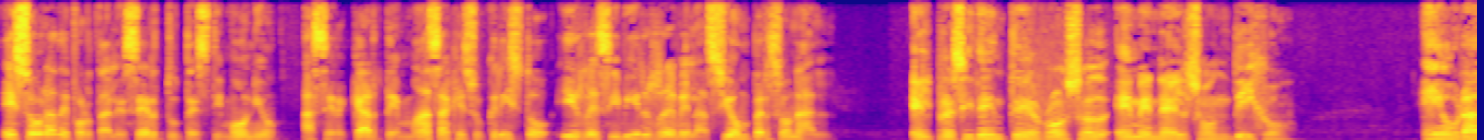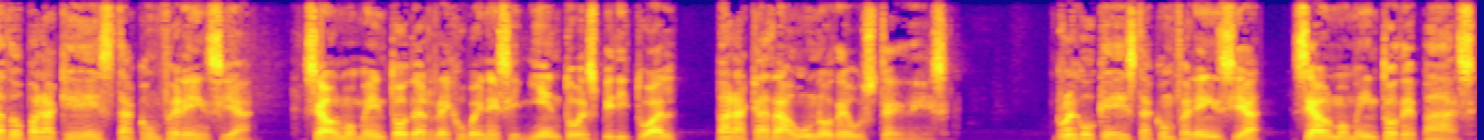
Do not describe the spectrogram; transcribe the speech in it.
Es hora de fortalecer tu testimonio, acercarte más a Jesucristo y recibir revelación personal. El presidente Russell M. Nelson dijo, He orado para que esta conferencia sea un momento de rejuvenecimiento espiritual para cada uno de ustedes. Ruego que esta conferencia sea un momento de paz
